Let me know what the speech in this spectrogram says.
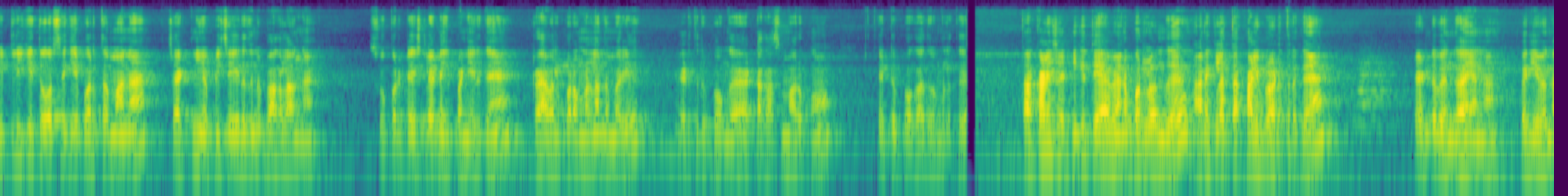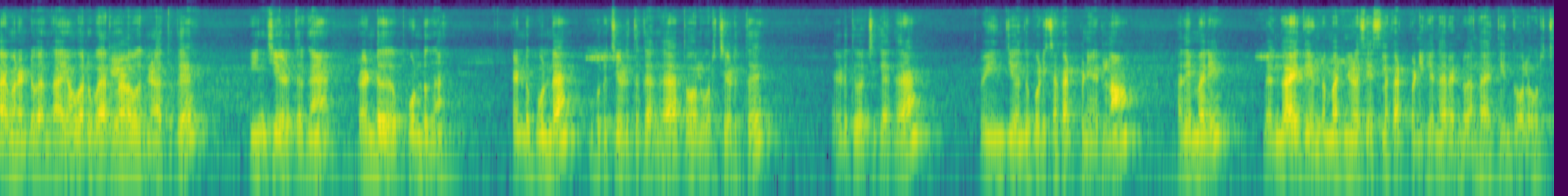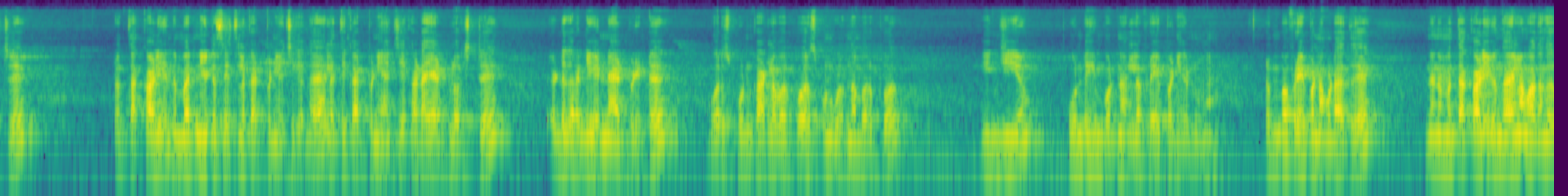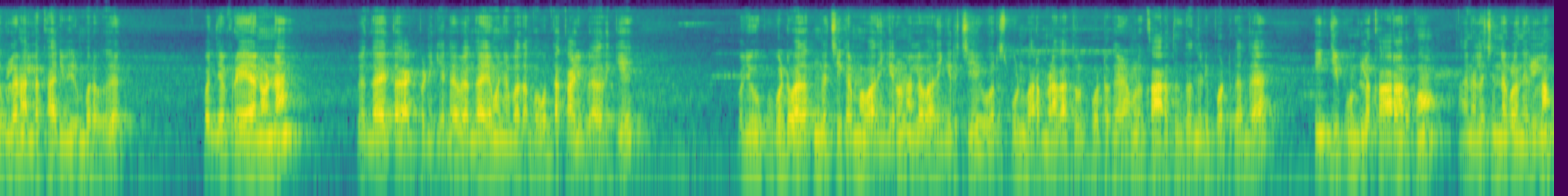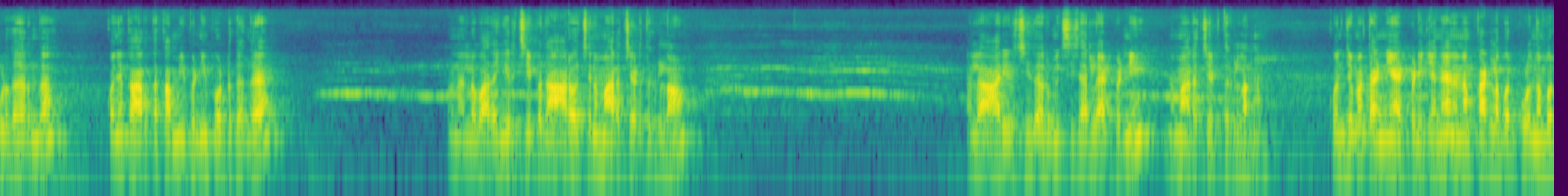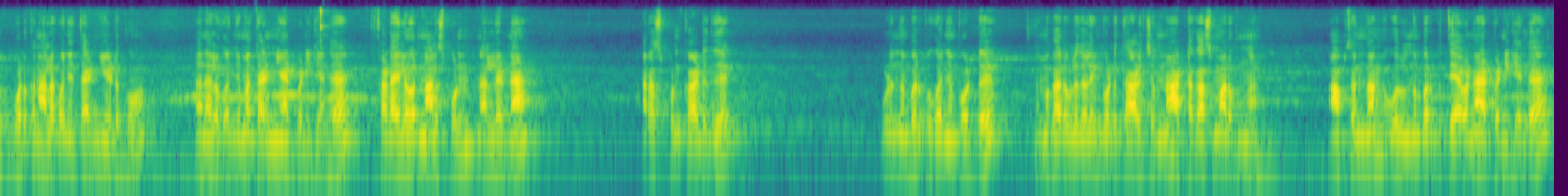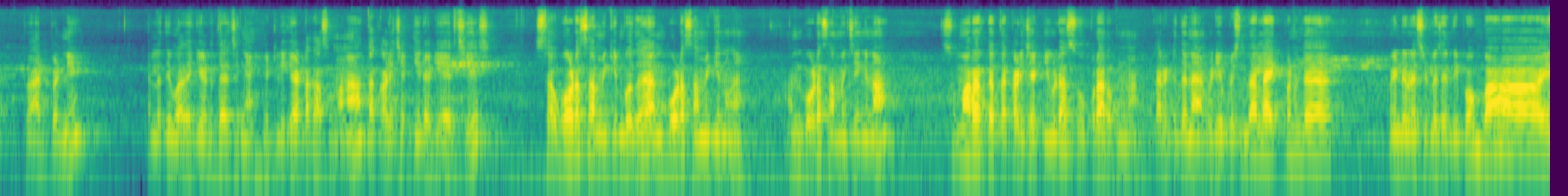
இட்லிக்கு தோசைக்கு பொருத்தமான சட்னி எப்படி செய்கிறதுன்னு பார்க்கலாங்க. சூப்பர் டேஸ்ட்டில் இன்றைக்கி பண்ணியிருக்கேன். ட்ராவல் போகிறவங்கலாம் அந்த மாதிரி எடுத்துகிட்டு போங்க. அட்டகாசமாக இருக்கும். கெட்டு போகாது உங்களுக்கு. தக்காளி சட்னிக்கு தேவையான பொருள் வந்து அரை கிலோ தக்காளி பழம் எடுத்துருக்கேன். ரெண்டு வெங்காயங்க. பெரிய வெங்காயம் ரெண்டு வெங்காயம். ஒரு விரல் அளவு நிலத்துக்கு இஞ்சி எடுத்துக்கேன் ரெண்டு பூண்டுங்க. ரெண்டு பூண்டை உரித்து எடுத்துக்கோங்க. தோல் உரித்து எடுத்து எடுத்து வச்சுக்கோங்க. இப்போ இஞ்சி வந்து பொடிசாக கட் பண்ணிடலாம். அதே மாதிரி வெங்காயத்தையும் இந்த மாதிரி நீள சைஸில் கட் பண்ணிக்கோங்க. ரெண்டு வெங்காயத்தையும் தோலை உரிச்சிட்டு அப்புறம் தக்காளியும் இந்த மாதிரி நீட்ட சைஸில் கட் பண்ணி வச்சுக்கோங்க. எல்லாத்தையும் கட் பண்ணியாச்சு. கடாயை அடுப்பில் வச்சுட்டு ரெண்டு கரண்டி எண்ணெய் ஆட் பண்ணிவிட்டு ஒரு ஸ்பூன் கடலைப்பருப்பு ஒரு ஸ்பூன் உளுந்தம்பருப்பு இஞ்சியும் பூண்டையும் போட்டு நல்லா ஃப்ரை பண்ணிக்கணுங்க. ரொம்ப ஃப்ரை பண்ணக்கூடாது. இன்னும் நம்ம தக்காளி வெங்காயம்லாம் வதங்கிறதுக்குள்ளே நல்லா கறி விரும்புகிறவு கொஞ்சம் ஃப்ரை ஆனோன்னே வெங்காயத்தை ஆட் பண்ணிக்கோங்க. வெங்காயம் கொஞ்சம் வதங்கவும் தக்காளி வதக்கி கொஞ்சம் உப்பு போட்டு வதக்குங்க. சீக்கிரமாக வதங்கிடும் நல்லா வதங்கிருச்சு. ஒரு ஸ்பூன் வரமிளகாத்தூள் போட்டுங்க உங்களுக்கு காரத்துக்கு தந்தடி போட்டுக்கோங்க. இஞ்சி பூண்டில் காரம் இருக்கும். அதனால் சின்ன குழந்தைகள்லாம் கொடுக்காத இருந்தால் கொஞ்சம் காரத்தை கம்மி பண்ணி போட்டுக்கோங்க. நல்லா வதங்கிருச்சு. இப்போ இதை ஆற வச்சு நம்ம அரைச்சி எடுத்துக்கலாம். நல்லா ஆறிடுச்சு. இதை ஒரு மிக்ஸி ஜாரில் ஆட் பண்ணி நம்ம அரைச்சி எடுத்துக்கலாங்க. கொஞ்சமாக தண்ணி ஆட் பண்ணிக்கோங்க. ஏன்னா கடலைப்பருப்பு உளுந்தம்பருப்பு போட்டுக்கனால கொஞ்சம் தண்ணி எடுக்கும். அதனால் கொஞ்சமாக தண்ணி ஆட் பண்ணிக்கோங்க. கடாயில் ஒரு நாலு ஸ்பூன் நல்லெண்ணெய். அரை ஸ்பூன் கடுகு உளுந்தம்பருப்பு கொஞ்சம் போட்டு நம்ம கருவேப்பிலை போட்டு தாளித்தோம்னா அட்டகாசமாக இருக்குங்க. ஆப்ஷன் தான் உளுந்தம்பருப்பு தேவைன்னா ஆட் பண்ணிக்கோங்க. இப்போ ஆட் பண்ணி எல்லாத்தையும் வதக்கி எடுத்தாச்சுங்க. இட்லிக்கு அட்டகாசமான தக்காளி சட்னி ரெடி ஆயிடுச்சு. ஸ்டவ்வோடு சமைக்கும்போது அன்போடு சமைக்கணுங்க. அன்போடு சமைச்சிங்கன்னா சுமாராக இருக்க தக்காளி சட்னி கூட சூப்பராக இருக்குங்க. கரெக்டு தானே? வீடியோ பிடிச்சிருந்தால் லைக் பண்ணுங்கள் மீண்டும் ரெசிபியில் சந்திப்போம். பாய்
